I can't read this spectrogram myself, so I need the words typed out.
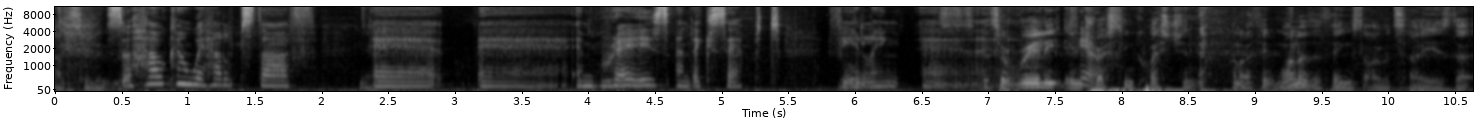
Absolutely. So how can we help staff Yeah. uh, uh, embrace and accept feeling? Uh, It's a really fear? interesting question, and I think one of the things that I would say is that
